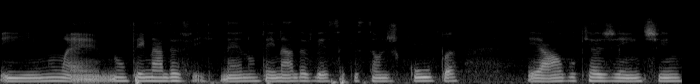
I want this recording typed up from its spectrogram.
e não é, não tem nada a ver, né? Não tem nada a ver essa questão de culpa, é algo que a gente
